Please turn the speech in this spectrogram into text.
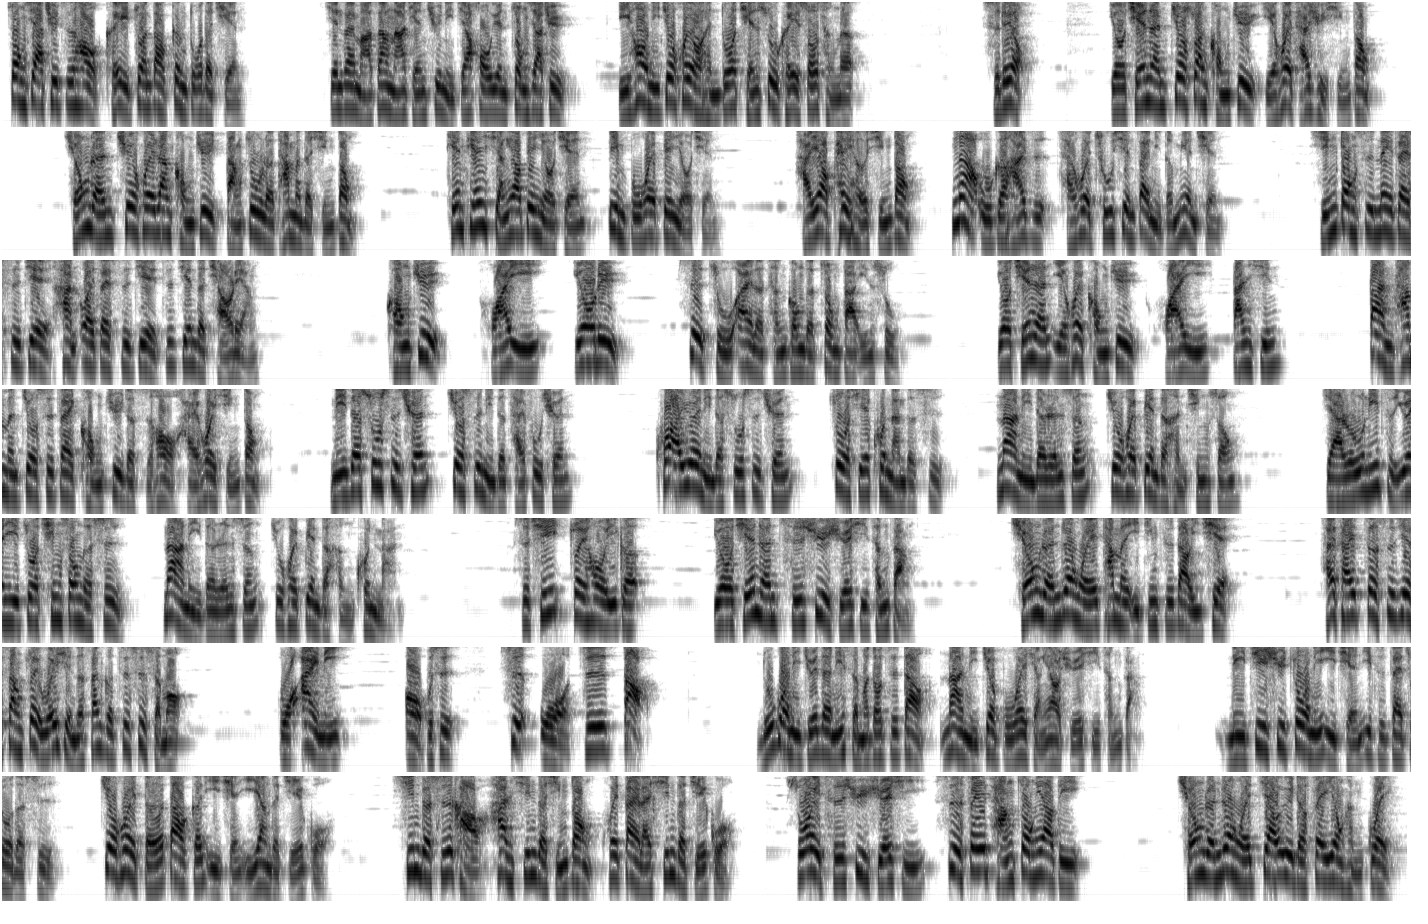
种下去之后可以赚到更多的钱。现在马上拿钱去你家后院种下去，以后你就会有很多钱树可以收成了。十六，有钱人就算恐惧也会采取行动，穷人却会让恐惧挡住了他们的行动。天天想要变有钱，并不会变有钱。还要配合行动，那五个孩子才会出现在你的面前。行动是内在世界和外在世界之间的桥梁。恐惧、怀疑、忧虑是阻碍了成功的重大因素。有钱人也会恐惧、怀疑、担心，但他们就是在恐惧的时候还会行动。你的舒适圈就是你的财富圈，跨越你的舒适圈，做些困难的事。那你的人生就会变得很轻松。假如你只愿意做轻松的事，那你的人生就会变得很困难。十七，最后一个，有钱人持续学习成长，穷人认为他们已经知道一切。猜猜这世界上最危险的三个字是什么？我爱你。哦，不是，是我知道。如果你觉得你什么都知道，那你就不会想要学习成长。你继续做你以前一直在做的事，就会得到跟以前一样的结果。新的思考和新的行动会带来新的结果，所以持续学习是非常重要的。穷人认为教育的费用很贵，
